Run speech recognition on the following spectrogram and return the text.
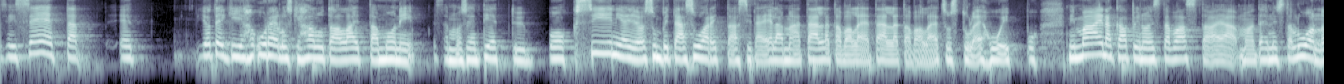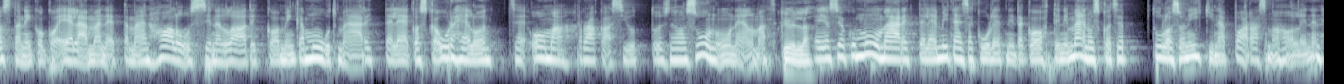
siis se, että et jotenkin urheiluskin halutaan laittaa moni semmoiseen tiettyyn boksiin ja jos sun pitää suorittaa sitä elämää tällä tavalla ja tällä tavalla, että susta tulee huippu, niin mä aina kapinoin sitä vastaan ja mä oon tehnyt sitä luonnostani koko elämän, että mä en halua sinne laatikkoon, minkä muut määrittelee, koska urheilu on se oma rakas juttu, ne on sun unelmat. Kyllä. Ja jos joku muu määrittelee, miten sä kuljet niitä kohti, niin mä en usko, että se tulos on ikinä paras mahdollinen.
